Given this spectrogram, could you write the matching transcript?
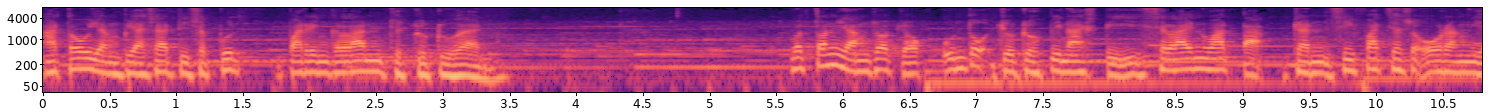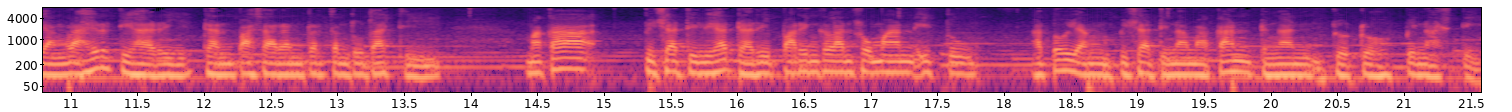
atau yang biasa disebut paringkelan jejodohan. Weton yang cocok untuk jodoh pinasti selain watak dan sifat seseorang yang lahir di hari dan pasaran tertentu tadi, maka bisa dilihat dari paringkelan somahan itu atau yang bisa dinamakan dengan jodoh pinasti.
